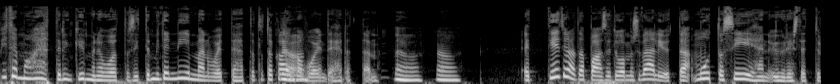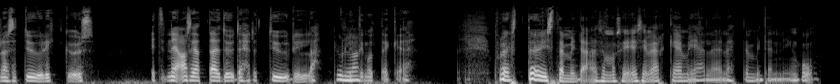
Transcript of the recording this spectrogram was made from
mitä mä ajattelin kymmenen vuotta sitten, miten niin mä en voi tehdä, että totta kai Joo. mä voin tehdä tämän. Joo, joo. Et tietyllä tapaa se tuo myös väljyyttä, mutta siihen yhdistettynä se tyylikkyys. Että ne asiat täytyy tehdä tyylillä, Kyllä. Sitten, kun tekee. Tuleeko töistä mitään semmoisia esimerkkejä mieleen, että miten niin kuin...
